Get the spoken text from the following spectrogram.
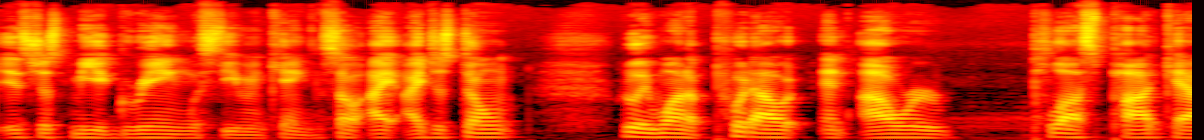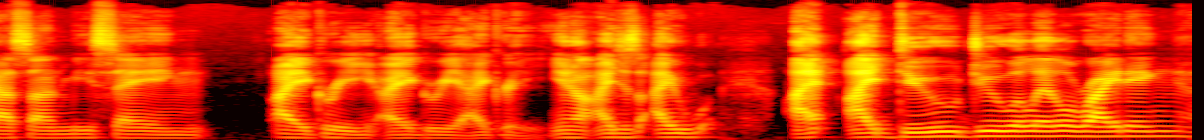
is just me agreeing with Stephen King. So I, I just don't really want to put out an hour plus podcast on me saying I agree, I agree, I agree. You know, I just I I I do do a little writing.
